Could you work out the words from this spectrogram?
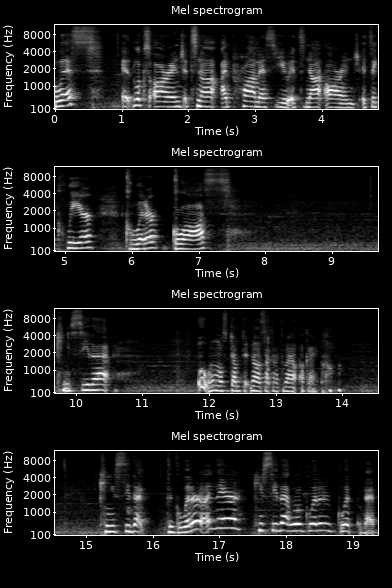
Bliss. It looks orange. It's not. I promise you, it's not orange. It's a clear glitter gloss. Can you see that? Oh, almost dumped it. No, it's not going to come out. Okay. Can you see that the glitter in there. Can you see that little glitter? Glit. Okay.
